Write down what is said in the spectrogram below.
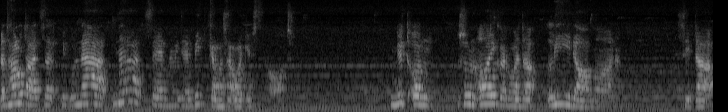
että halutaan, että sä niin näet, näet sen, miten pitkällä sä oikeasti oot. Nyt on sun aika ruveta liidaamaan sitä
